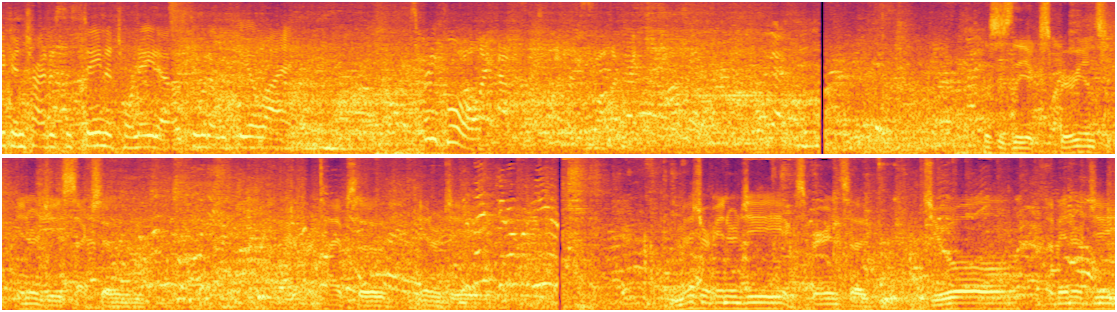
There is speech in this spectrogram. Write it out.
you can try to sustain a tornado, see what it would feel like. It's pretty cool. This is the experience energy section. Different types of energy. Measure energy, experience a joule of energy.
